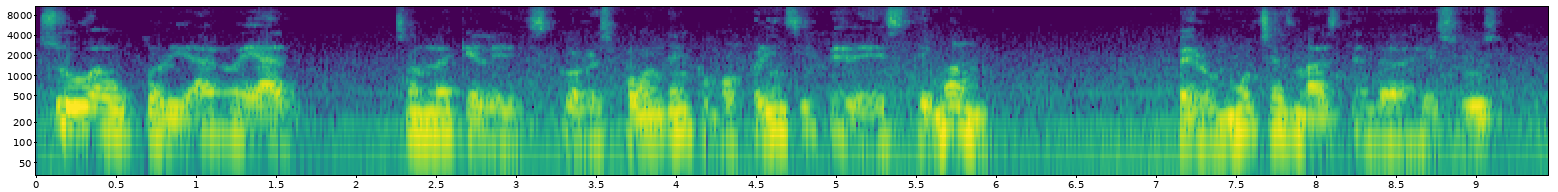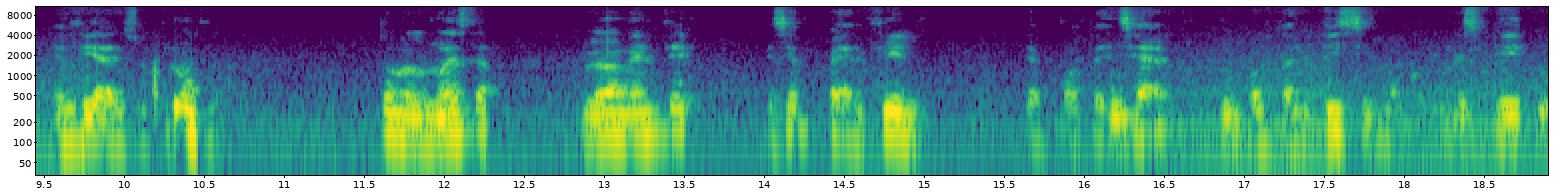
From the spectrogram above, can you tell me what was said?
su autoridad real. Son las que les corresponden como príncipe de este mundo. Pero muchas más tendrá Jesús el día de su triunfo. Esto nos muestra nuevamente ese perfil de potencia importantísima, como un espíritu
